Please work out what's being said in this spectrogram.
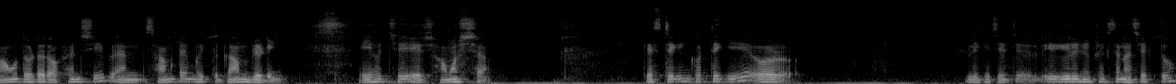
mouth odour offensive and sometime with gum bleeding এই হচ্ছে এর সমস্যা। কেস টেকিং করতে গিয়ে ওর লিখেছে যে ইউরিন ইনফেকশন আছে একটু।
